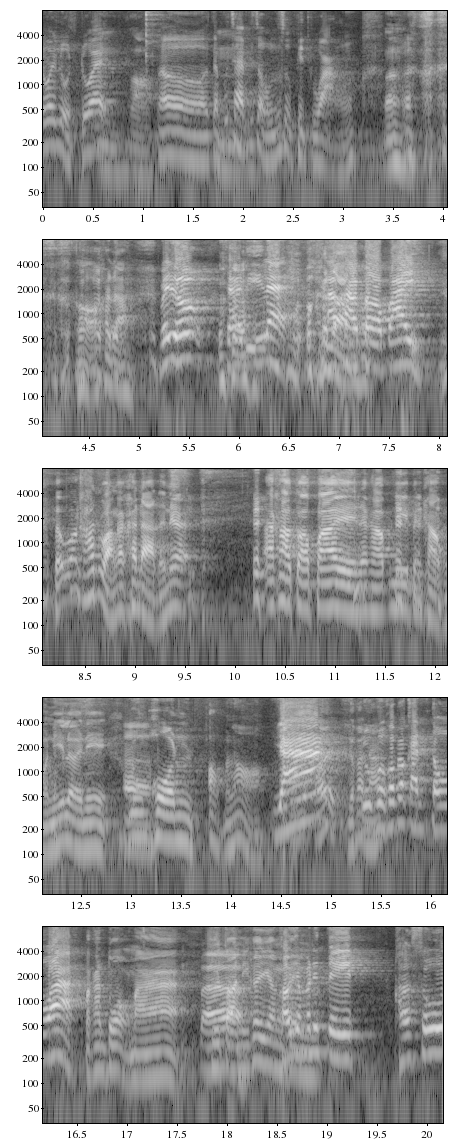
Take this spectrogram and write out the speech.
ด้วยหลุดด้วยอืมหรอเออ แต่ผู้ชายพี่สาวรู้สึกผิดหวังเอออ๋อขนาด ไม่รู้แค่นี้แหละขนาดอะข่าวต่อไปแต่ว่าคาดหวังอะขนาดนั้นเนี่ยอาข่าวต่อไปนะครับ นี่เป็นข่าวคนนี้เลยนี่เออลุงพลออกมาแล้วเหรอยังเฮ้ยเดี๋ยวก่อนนะลุงพลเขาประกันตัว ประกันตัวออกมา คือตอนนี้ก็ยังเขายังไม่ได้ติดเขาสู้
